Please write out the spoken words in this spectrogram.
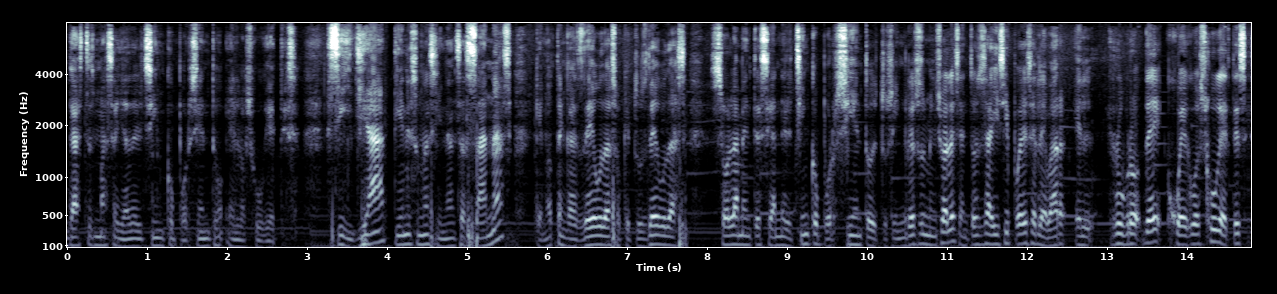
gastes más allá del 5% en los juguetes. Si ya tienes unas finanzas sanas, que no tengas deudas o que tus deudas solamente sean el 5% de tus ingresos mensuales, entonces ahí sí puedes elevar el rubro de juegos, juguetes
